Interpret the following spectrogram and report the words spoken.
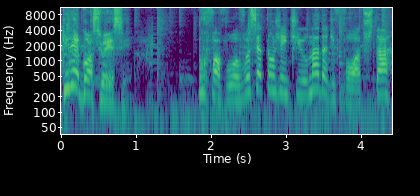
Que negócio é esse? Por favor, você é tão gentil, nada de fotos, tá?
